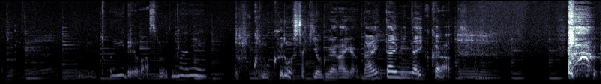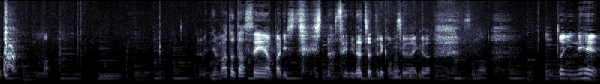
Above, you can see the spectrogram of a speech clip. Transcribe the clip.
ほどね。うん。トイレはそんなにどの子も苦労した記憶がないから。大体みんな行くから。うん ねまた脱線やっぱり 脱線になっちゃってるかもしれないけどその本当にね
